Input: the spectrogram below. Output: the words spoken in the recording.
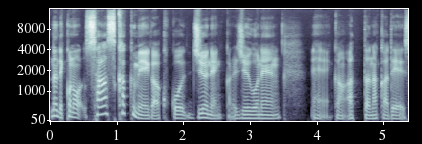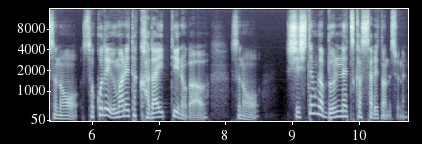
なんでこの SARS 革命がここ10年から15年えー間あった中で、その、そこで生まれた課題っていうのが、その、システムが分裂化されたんですよね。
